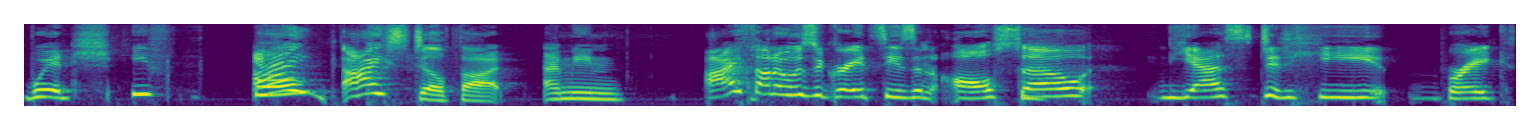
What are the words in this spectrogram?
Which He, f- I, I still thought, I mean, I thought it was a great season. Also, yes, did he break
